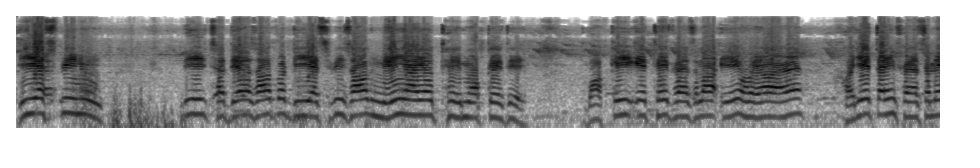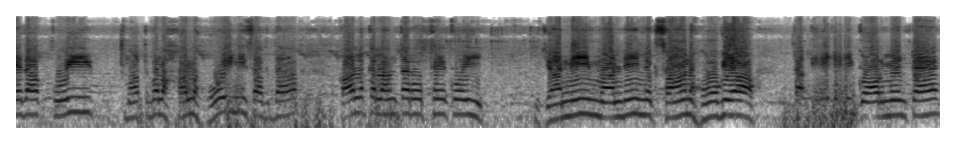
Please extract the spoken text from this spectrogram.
ਡੀਐਸਪੀ ਨੂੰ ਵੀ ਸੱਦਿਆ ਸਾਹਿਬ ਪਰ ਡੀਐਸਪੀ ਸਾਹਿਬ ਨਹੀਂ ਆਏ ਉੱਥੇ ਮੌਕੇ ਤੇ। ਬਾਕੀ ਇੱਥੇ ਫੈਸਲਾ ਇਹ ਹੋਇਆ ਹੈ, ਹਜੇ ਤਾਈਂ ਫੈਸਲੇ ਦਾ ਕੋਈ ਮਤਲਬ ਹੱਲ ਹੋ ਹੀ ਨਹੀਂ ਸਕਦਾ। ਕੱਲ ਕਲੰਤਰ ਉੱਥੇ ਕੋਈ ਜਾਨੀ ਮਾਲੀ ਨੁਕਸਾਨ ਹੋ ਗਿਆ, ਤਾਂ ਇਹ ਜਿਹੜੀ ਗਵਰਨਮੈਂਟ ਹੈ,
